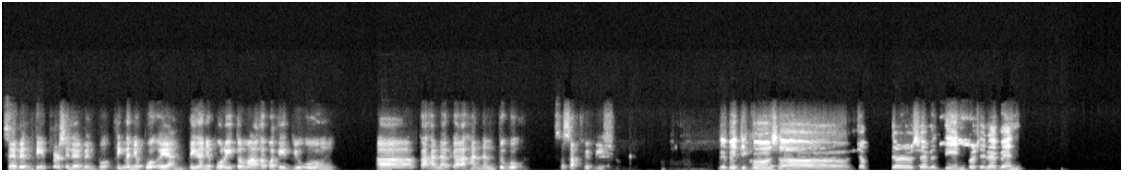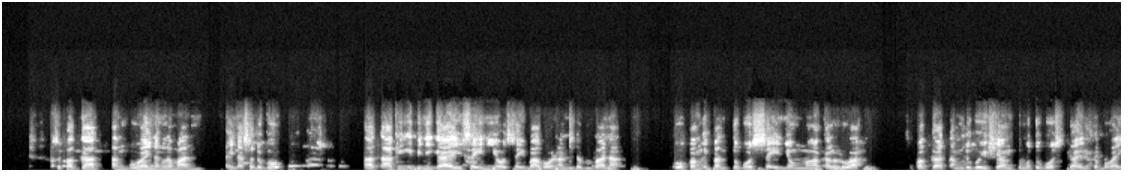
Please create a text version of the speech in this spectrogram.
17 verse 11 po. Tingnan niyo po, ayan. Tingnan niyo po rito mga kapatid yung uh, kahalagahan ng dugo sa sakripisyo. Leviticus uh, chapter 17 verse 11 sapagkat ang buhay ng laman ay nasa dugo at aking ibinigay sa inyo sa ibabaw ng dambana upang ipantubos sa inyong mga kaluluwa sapagkat ang dugo'y siyang tumutubos dahil sa buhay.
